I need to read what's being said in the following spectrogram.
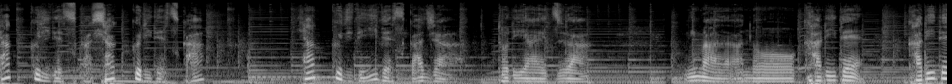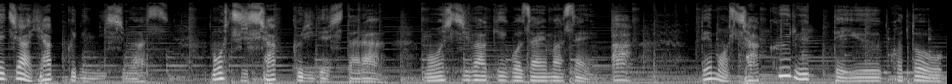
ゃっくりですか？しゃっくりですか？しゃっくりでいいですか？じゃあとりあえずは。今あのー、仮で仮でじゃあしゃっくりにします。もししゃっくりでしたら申し訳ございません。でもしゃくるっていうことを考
